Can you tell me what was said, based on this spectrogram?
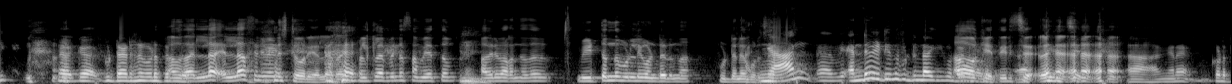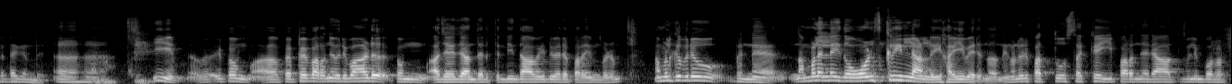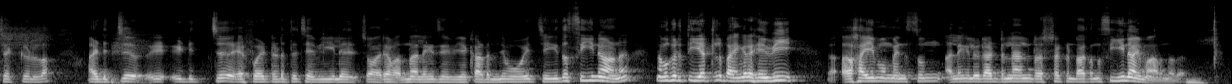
ഒക്കെ കുട്ടേട്ടന് കൊടുത്തു അത് എല്ലാ എല്ലാ സിനിമയുടെ സ്റ്റോറി അല്ലേ? റൈഫിൾ ക്ലബിന്റെ സമയത്തും അവർ പറഞ്ഞത് വീട്ടിൽ നിന്ന് പുള്ളി കൊണ്ടുവരുന്ന ഫുഡിനെ കുറിച്ച്. ഞാൻ എന്റെ വീട്ടിൽ നിന്ന് ഫുഡ് ഉണ്ടാക്കി ഓക്കെ തിരിച്ച്. അങ്ങനെ കൊടുത്തിട്ടൊക്കെ ഉണ്ട്. ഈ ഇപ്പം പെപ്പെ പറഞ്ഞ ഒരുപാട് ഇപ്പം അജയജാന്തരത്തിന്റെയും ദാവീദ് വരെ പറയുമ്പോഴും നമ്മൾക്ക് ഒരു പിന്നെ നമ്മളെല്ലാം ഇത് ഓൺ സ്ക്രീനിലാണല്ലോ ഈ ഹൈ വരുന്നത്. നിങ്ങളൊരു പത്ത് ദിവസമൊക്കെ ഈ പറഞ്ഞ രാത്രിയിലും പുലർച്ചയൊക്കെയുള്ള അടിച്ച് ഇടിച്ച് എഫേർട്ട് എടുത്ത് ചെവിയിൽ ചോര വന്ന് അല്ലെങ്കിൽ ചെവിയെ കടഞ്ഞു പോയി ചെയ്ത സീനാണ് നമുക്കൊരു തിയേറ്ററിൽ ഭയങ്കര ഹെവി ഹൈ മൊമെൻസും അല്ലെങ്കിൽ ഒരു അഡ്രനാലിൻ റഷൊക്കെ ഉണ്ടാക്കുന്ന സീനായി മാറുന്നത്.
